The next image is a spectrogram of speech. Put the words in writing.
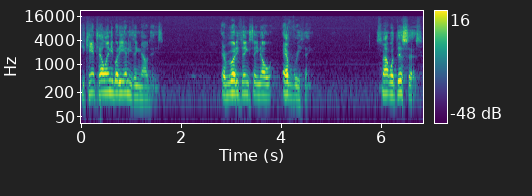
You can't tell anybody anything nowadays. Everybody thinks they know everything. It's not what this says.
